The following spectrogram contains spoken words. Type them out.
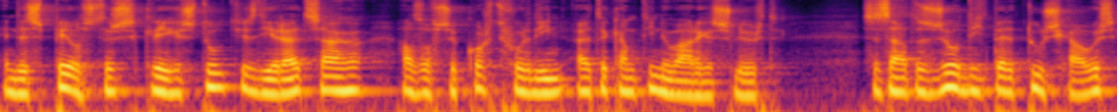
en de speelsters kregen stoeltjes die eruit zagen alsof ze kort voordien uit de kantine waren gesleurd. Ze zaten zo dicht bij de toeschouwers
